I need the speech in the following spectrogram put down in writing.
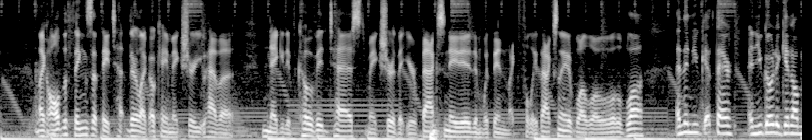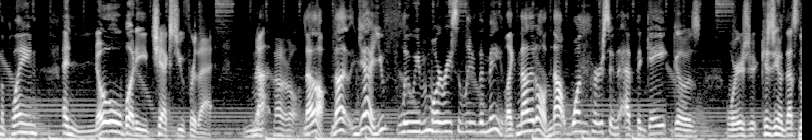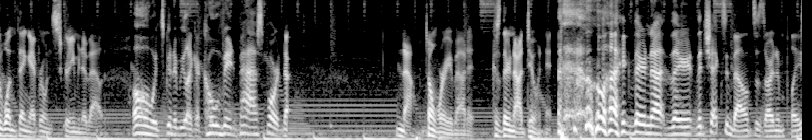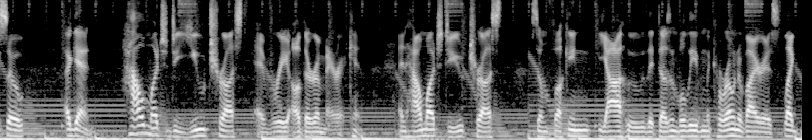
Like all the things that they te- they're like, okay, make sure you have a negative COVID test, make sure that you're vaccinated and within like fully vaccinated, blah blah blah blah blah. And then you get there and you go to get on the plane and nobody checks you for that. Not, not at all. Not at all. Not yeah, you flew even more recently than me. Like not at all. Not one person at the gate goes, "Where's your?" Because you know that's the one thing everyone's screaming about. Oh, it's gonna be like a COVID passport. No, no don't worry about it because they're not doing it. like they're not. They're the checks and balances aren't in place. So again, how much do you trust every other American? And how much do you trust some fucking Yahoo that doesn't believe in the coronavirus? Like,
